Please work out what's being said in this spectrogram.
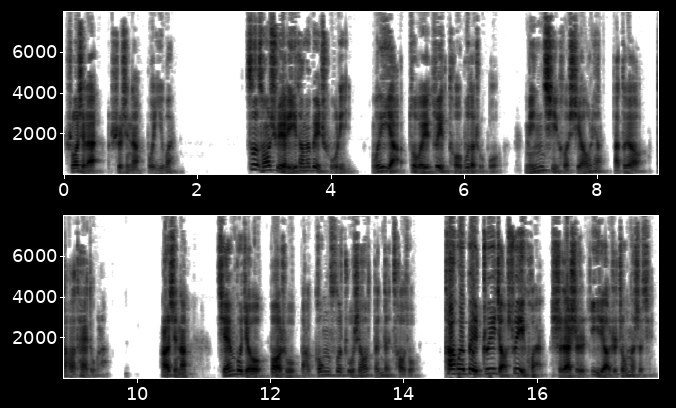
说起来，事情呢不意外。自从雪梨他们被处理，薇娅作为最头部的主播，名气和销量那都要大了太多了，而且呢。前不久爆出把公司注销等等操作，他会被追缴税款，实在是意料之中的事情。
